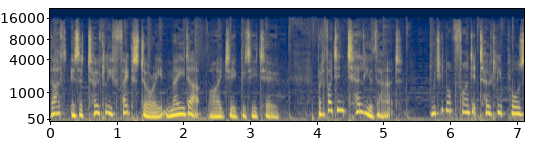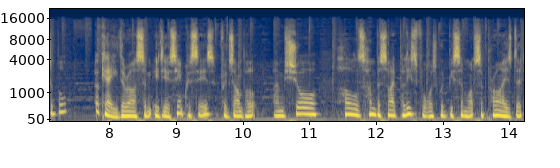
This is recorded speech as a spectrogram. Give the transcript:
That is a totally fake story made up by GPT-2. But if I didn't tell you that, would you not find it totally plausible? Okay, there are some idiosyncrasies. For example, I'm sure Hull's Humberside Police Force would be somewhat surprised that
